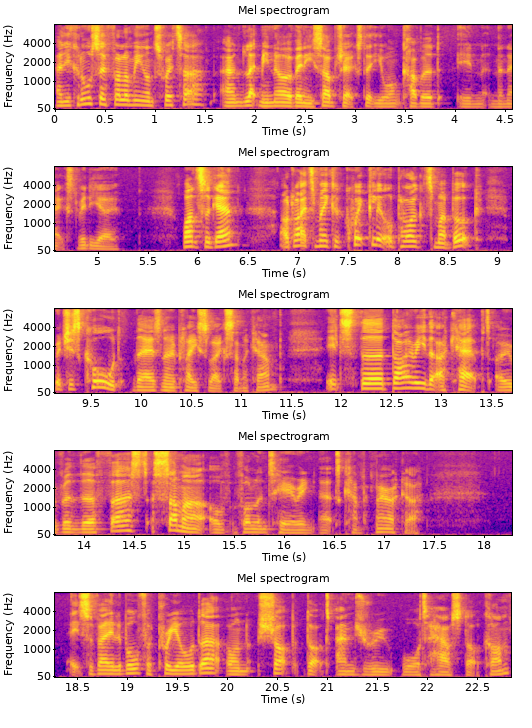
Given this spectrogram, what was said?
and you can also follow me on Twitter and let me know of any subjects that you want covered in the next video. Once again, I'd like to make a quick little plug to my book, which is called There's No Place Like Summer Camp. It's the diary that I kept over the first summer of volunteering at Camp America. It's available for pre order on shop.andrewwaterhouse.com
